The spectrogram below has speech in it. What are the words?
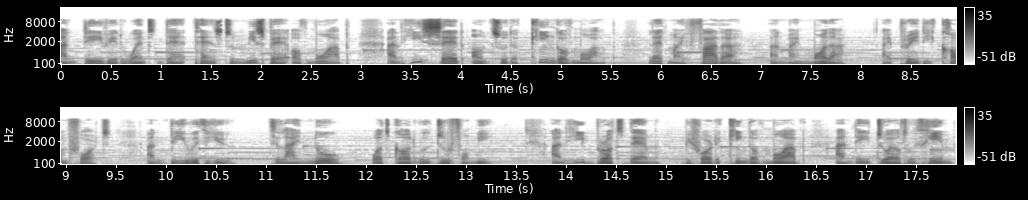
And David went thence to Mizpeh of Moab, and he said unto the king of Moab, Let my father and my mother, I pray thee, comfort and be with you till I know what God will do for me. And he brought them before the king of Moab, and they dwelt with him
